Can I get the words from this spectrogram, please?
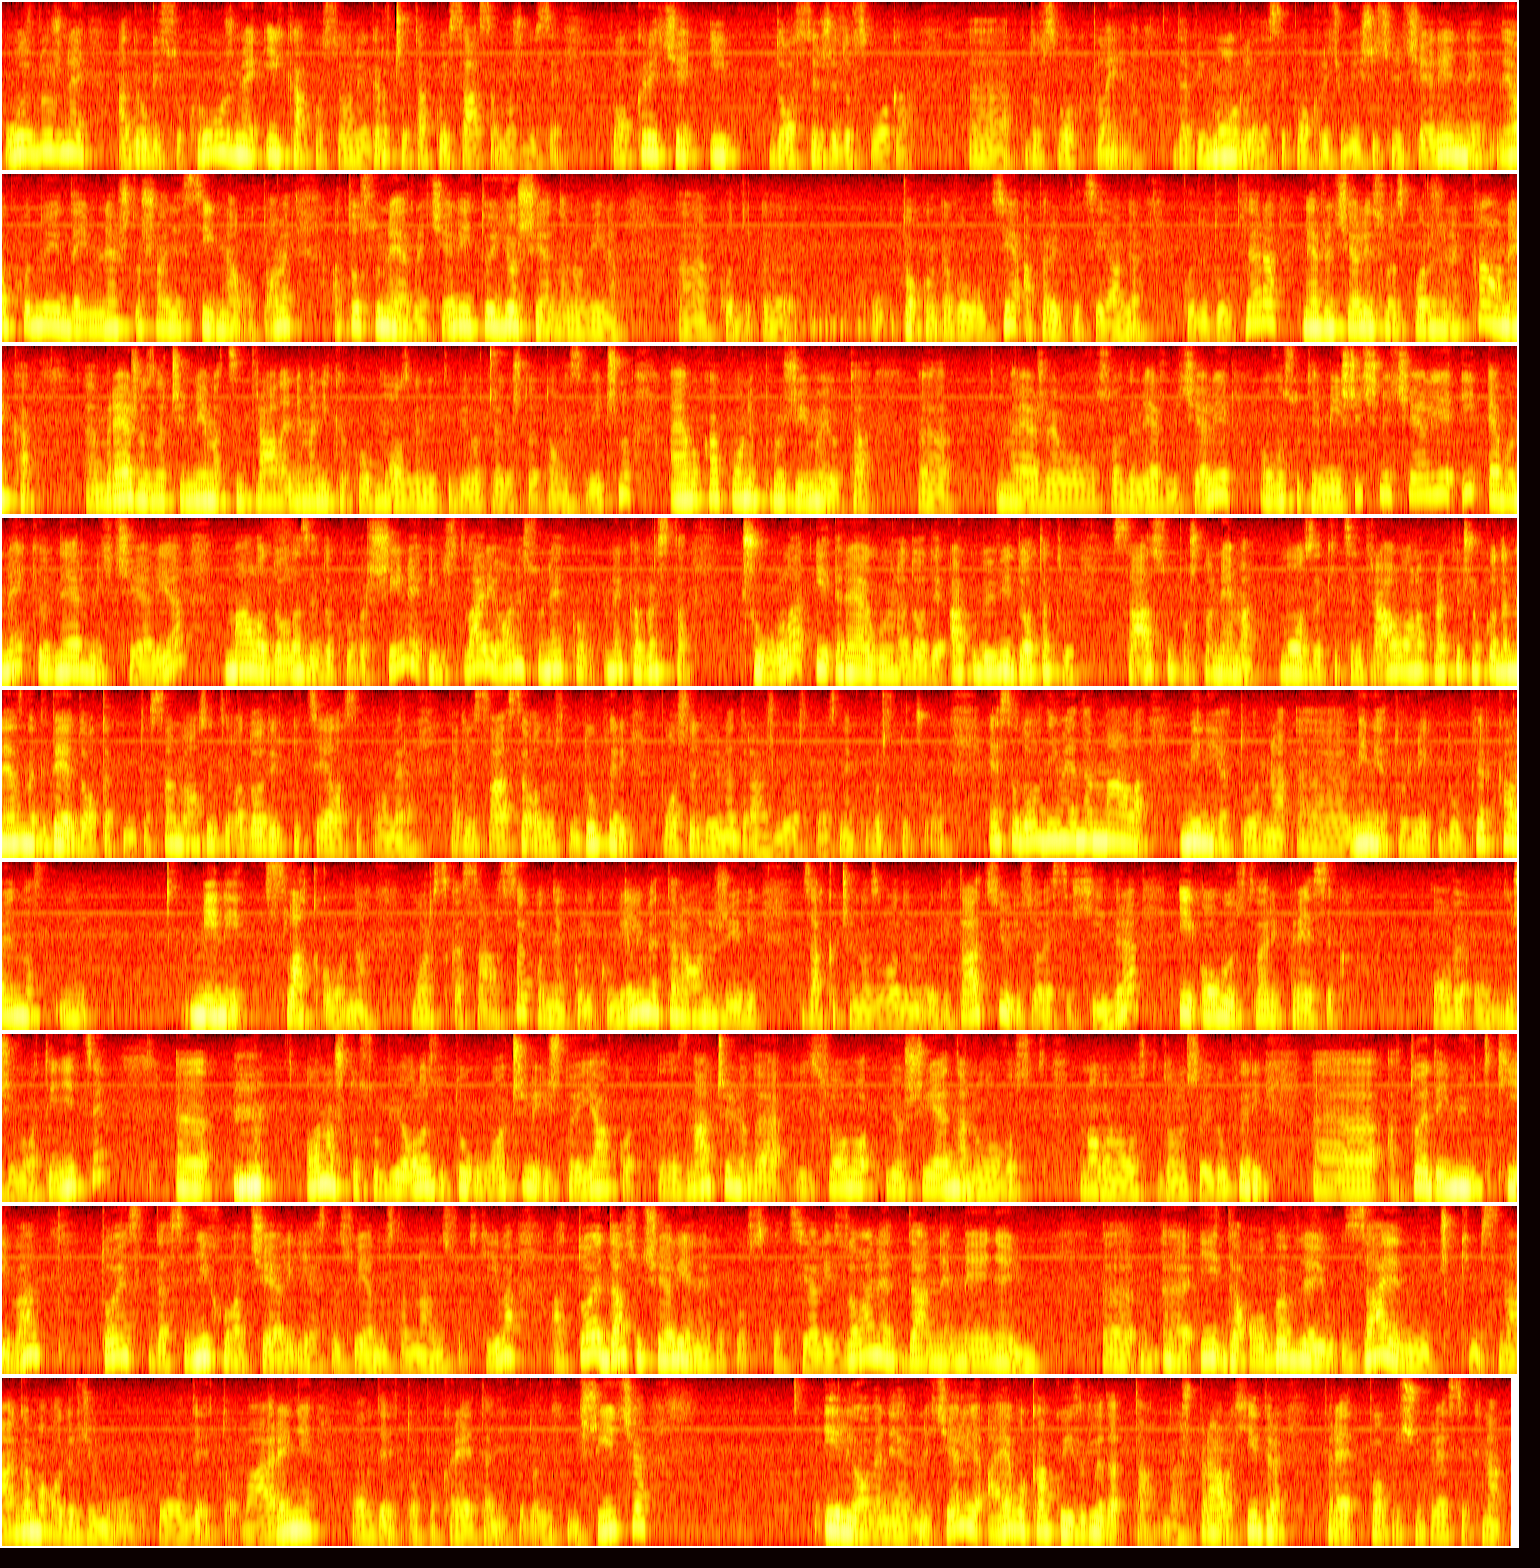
uzdužne, a druge su kružne i kako se one grče, tako i sasa može da se pokreće i doseže do svoga do svog plena. Da bi mogle da se pokreću mišićne ćelije, ne, neophodno je da im nešto šalje signal o tome, a to su nervne ćelije i to je još jedna novina a, kod a, tokom evolucije, a prvi put se javlja kod dupljara. Nervne ćelije su rasporežene kao neka mreža, znači nema centrale, nema nikakvog mozga, niti bilo čega što je tome slično, a evo kako one prožimaju ta mreže, evo ovo su ovde nervne ćelije, ovo su te mišićne ćelije i evo neke od nervnih ćelija malo dolaze do površine i u stvari one su neka, neka vrsta čula i reaguju na dodir. Ako bi vi dotakli sasu, pošto nema mozak i centralu, ona praktično kod da ne zna gde je dotaknuta, samo je osetila dodir i cela se pomera. Dakle, sase, odnosno dupleri, posjeduju na dražljivost, to je neku vrstu čula. E sad ovde ima jedna mala minijaturna, uh, minijaturni dupljer, kao jedna mini slatkovodna morska sasa od nekoliko milimetara, ona živi zakačena za vodenu vegetaciju i zove se hidra i ovo je u stvari presek ove ovde životinjice. E, ono što su biolozi tu uočili i što je jako e, značajno da je su ovo još jedna novost, mnogo novosti donose ovi dupljeri, e, a to je da imaju tkiva, to je da se njihova ćeli, jeste da su jednostavno, ali su tkiva, a to je da su ćelije nekako specializovane, da ne menjaju i da obavljaju zajedničkim snagama određenu ulogu. Ovde je to varenje, ovde je to pokretanje kod ovih mišića ili ove nervne ćelije, a evo kako izgleda ta baš prava hidra, pre, poprečni presek na,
